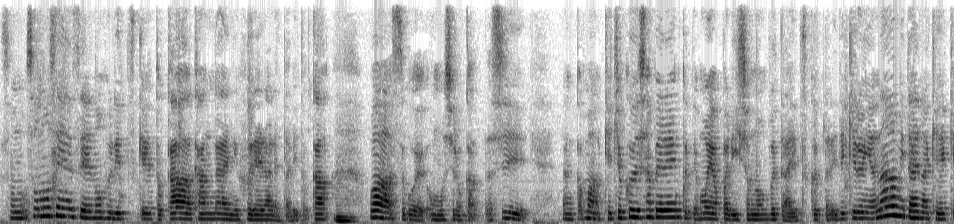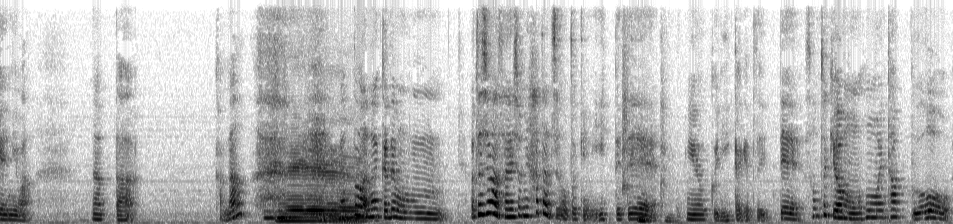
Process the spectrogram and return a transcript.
そのその先生の振り付けとか考えに触れられたりとかうん。はすごい面白かったしなんかまあ結局喋れんくてもやっぱり一緒の舞台作ったりできるんやなみたいな経験にはなったかな。あとはなんかでも、うん、私は最初に二十歳の時に行ってて、ニューヨークに1ヶ月行ってその時はもうほんまにタップを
